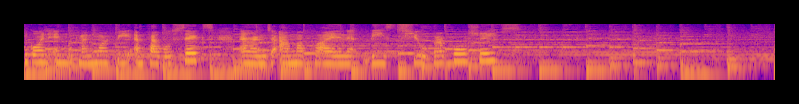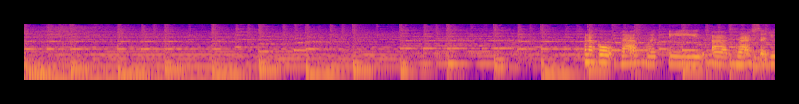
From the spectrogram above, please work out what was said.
I'm going in with my Morphe M506 and I'm applying these two purple shades I'm gonna go back with the uh, brush that you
